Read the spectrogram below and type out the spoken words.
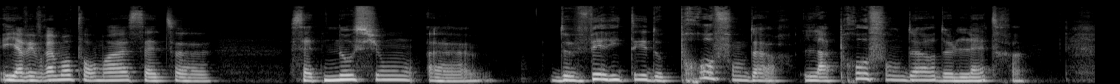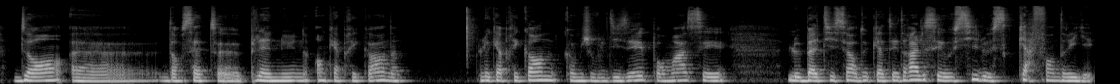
Et il y avait vraiment pour moi cette, euh, cette notion euh, de vérité, de profondeur, la profondeur de l'être dans, euh, dans cette pleine lune en Capricorne. Le Capricorne, comme je vous le disais, pour moi, c'est le bâtisseur de cathédrale, c'est aussi le scaphandrier.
